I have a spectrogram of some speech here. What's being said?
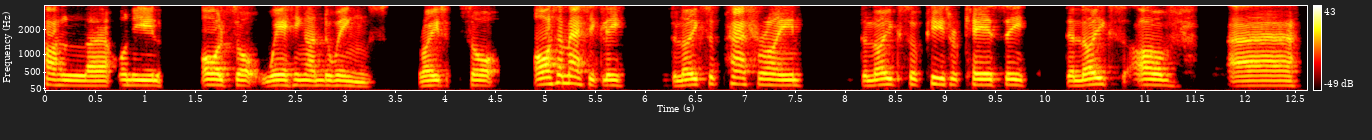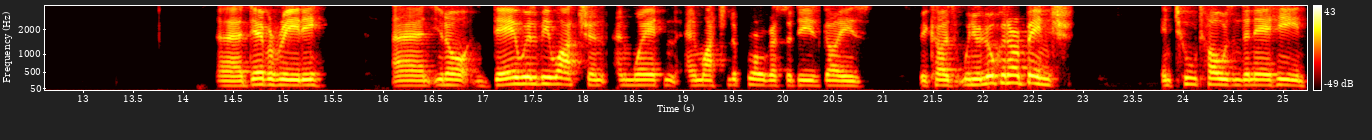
uh, O'Neill also waiting on the wings, right? So automatically, the likes of Pat Ryan, the likes of Peter Casey, the likes of uh, uh, David Reidy, and you know they will be watching and waiting and watching the progress of these guys because when you look at our bench in 2018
